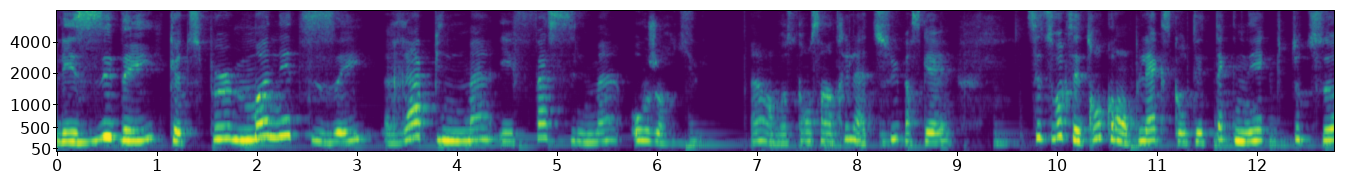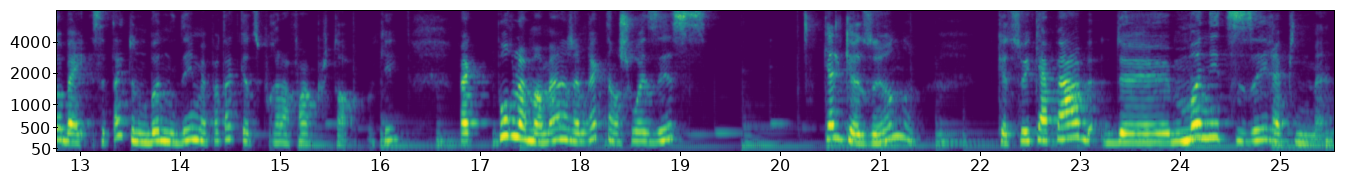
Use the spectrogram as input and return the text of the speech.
les idées que tu peux monétiser rapidement et facilement aujourd'hui? Hein, on va se concentrer là-dessus parce que si tu vois que c'est trop complexe, côté technique, tout ça, ben c'est peut-être une bonne idée, mais peut-être que tu pourrais la faire plus tard, OK? Pour le moment, j'aimerais que tu en choisisses quelques-unes que tu es capable de monétiser rapidement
